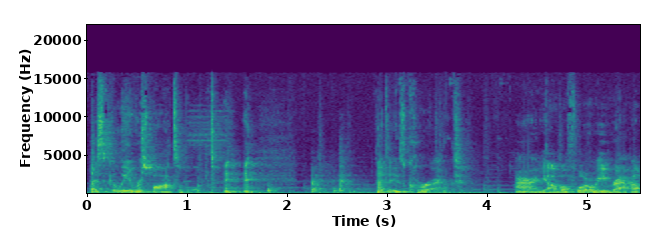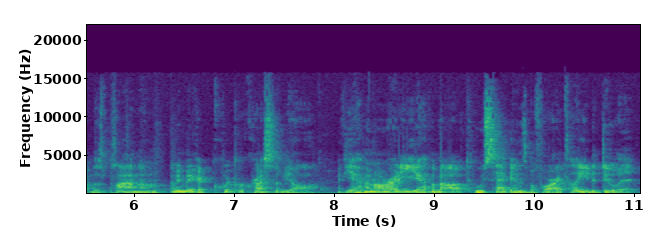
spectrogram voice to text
Fiscally responsible. that is correct. Alright, y'all, before we wrap up this platinum, let me make a quick request of y'all. If you haven't already, you have about two seconds before I tell you to do it.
